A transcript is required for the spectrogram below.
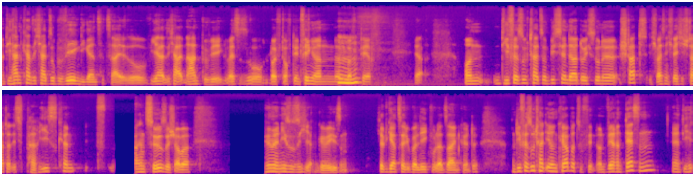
Und die Hand kann sich halt so bewegen die ganze Zeit, so wie sich halt eine Hand bewegt, weißt du, so läuft auf den Fingern, dann Mhm. läuft der, ja. Und die versucht halt so ein bisschen da durch so eine Stadt, ich weiß nicht, welche Stadt das ist, Paris, könnt, französisch, aber ich bin mir nie so sicher gewesen. Ich habe die ganze Zeit überlegt, wo das sein könnte. Und die versucht halt ihren Körper zu finden. Und währenddessen, während die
